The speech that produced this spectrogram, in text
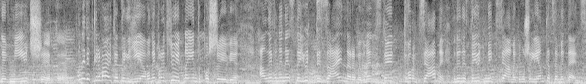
не вміють шити. Вони відкривають ательє, вони працюють на інтпошиві, але вони не стають дизайнерами, вони не стають творцями, вони не стають митцями, тому що Лєнка це митець.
